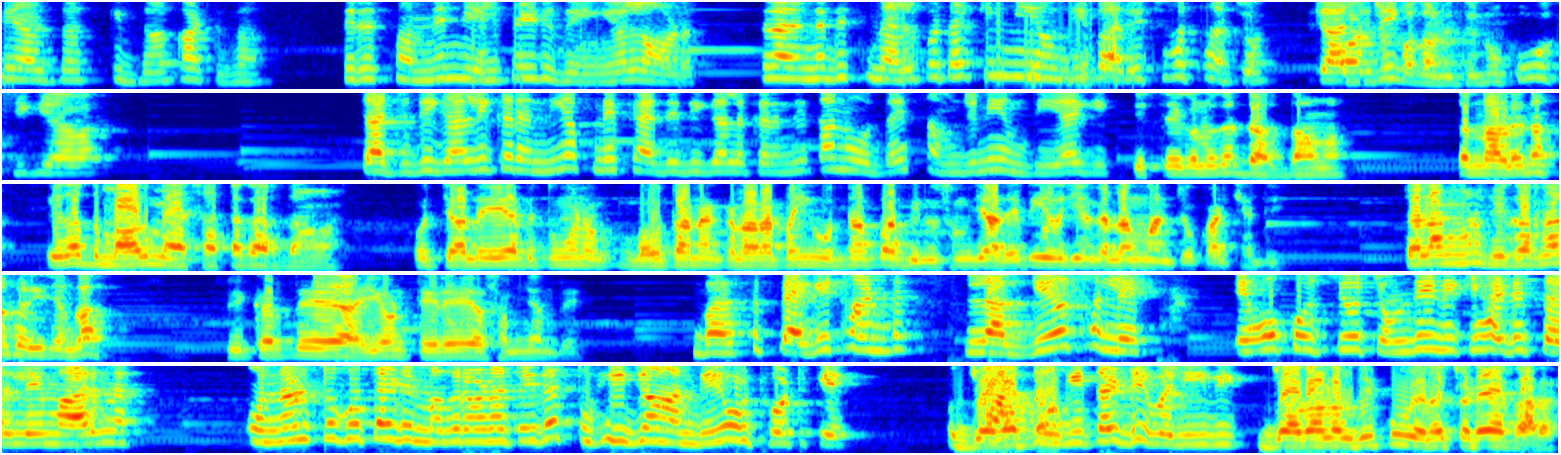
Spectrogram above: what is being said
ਪਿਆਜ਼ ਦੱਸ ਕਿੱਦਾਂ ਕੱਟਦਾ? ਤੇਰੇ ਸਾਹਮਣੇ ਨੇਲ ਪੇੜ ਗਈ ਆ ਲਾਉਣ। ਤੇ ਨਾਲ ਇਹਨਾਂ ਦੀ ਸਮੈਲ ਪਤਾ ਕਿੰਨੀ ਆਉਂਦੀ ਬਾਅਦ ਵਿੱਚ ਹੱਥਾਂ ਚੋਂ? ਚੱਜ ਅੱਜ ਦੀ ਪਤਾ ਨਹੀਂ ਤੈਨੂੰ ਹੋ ਕੀ ਗਿਆ ਵਾ। ਚੱਜ ਦੀ ਗੱਲ ਹੀ ਕਰਨ ਦੀ ਆਪਣੇ ਫਾਇਦੇ ਦੀ ਗੱਲ ਕਰਨ ਦੀ ਤੁਹਾਨੂੰ ਉਦਾਂ ਹੀ ਸਮਝ ਨਹੀਂ ਆਉਂਦੀ ਹੈਗੀ। ਇਸੇ ਗੱਲੋਂ ਤਾਂ ਡਰਦਾ ਵਾਂ। ਤੇ ਨਾਲੇ ਨਾ ਇਹਦਾ ਦਿਮਾਗ ਮੈਂ ਸੈੱਟ ਕਰਦਾ ਵਾਂ। ਉਹ ਚੱਲ ਇਹ ਆ ਵੀ ਤੂੰ ਹੁਣ ਬਹੁਤਾ ਨਾ ਕਲਾਰਾ ਪਈ ਉਦਾਂ ਭਾਬੀ ਨੂੰ ਸਮਝਾ ਦੇ ਵੀ ਇਹੋ ਜਿਹੀਆਂ ਗੱਲਾਂ ਮਨ ਚੋਂ ਕੱਢ ਛੱਡੇ। ਚੱਲ ਐਵੇਂ ਹੁਣ ਫਿਕਰ ਨਾ ਕਰੀ ਚੰਗਾ। ਫਿਕਰ ਤੇ ਆਈ ਹੁਣ ਤੇਰੇ ਆ ਸਮਝਣ ਤੇ। ਬਸ ਪੈ ਗਈ ਠੰਡ ਲੱਗ ਗਏ ਉਹ ਥੱਲੇ। ਇਹੋ ਕੁਝ ਤੇ ਉਹ ਚਾਹੁੰਦੇ ਨੇ ਕਿ ਸਾਡੇ ਤਰਲੇ ਮਾਰਨ। ਉਹਨਾਂ ਨੂੰ ਸਗੋਂ ਤੁਹਾਡੇ ਮਗਰ ਆਉਣਾ ਚਾਹੀਦਾ ਤੁਸੀਂ ਜਾਣਦੇ ਹੋ ਉੱਠ ਉੱਠ ਕੇ। ਜ਼ਿਆਦਾ ਹੱਦ ਹੋ ਗਈ ਤੁਹਾਡੇ ਵਲੀ ਵੀ। ਜ਼ਿਆਦਾ ਲੰਦੀ ਭੂਏ ਨਾ ਚੜਿਆ ਕਰ।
